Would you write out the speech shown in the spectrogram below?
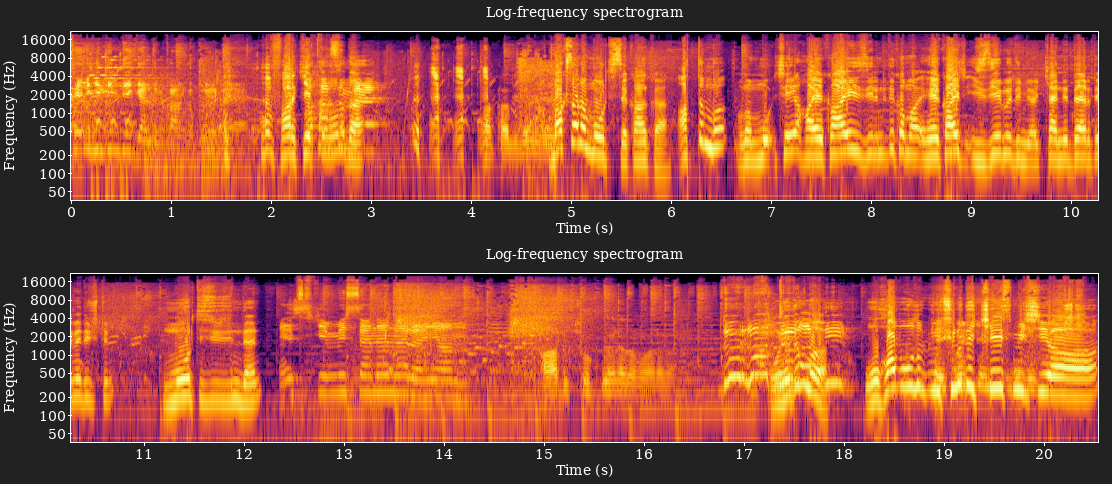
seni bildiğim diye geldim kanka buraya be. Fark ettim Atarsın onu da. be. Atabilir miyim? Baksana Mortis'e kanka. Attın mı? Ulan mo- şeyi HK'yı izleyelim dedik ama HK'yı hiç izleyemedim ya. Kendi derdime düştüm. Mortis yüzünden. Eskimiş senelere yan. Abi çok iyi oynadım o arada. Dur lan dur Oynadın lan, mı? bir- Oha be oğlum Tek üçünü de başına kesmiş ikisini ya.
